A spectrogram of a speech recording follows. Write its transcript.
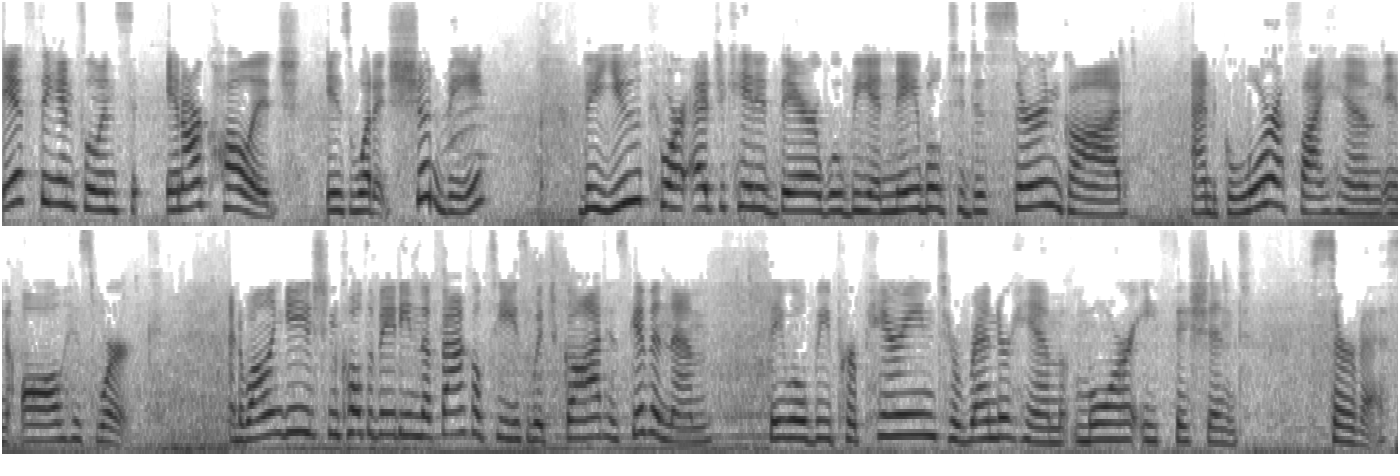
If the influence in our college is what it should be, the youth who are educated there will be enabled to discern God and glorify Him in all His work. And while engaged in cultivating the faculties which God has given them, they will be preparing to render Him more efficient service.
